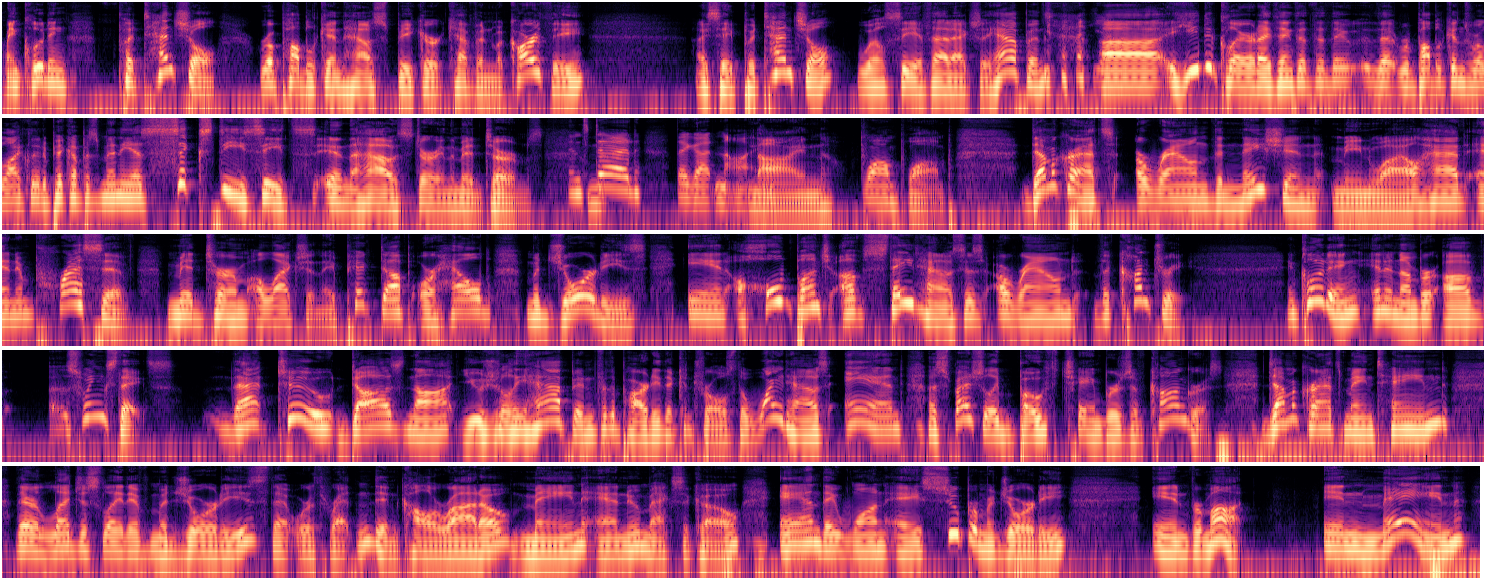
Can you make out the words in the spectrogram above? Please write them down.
including potential Republican House Speaker Kevin McCarthy, I say potential. We'll see if that actually happens. uh, he declared, I think, that that, they, that Republicans were likely to pick up as many as 60 seats in the House during the midterms. Instead, they got nine. Nine. Womp womp. Democrats around the nation, meanwhile, had an impressive midterm election. They picked up or held majorities in a whole bunch of state houses around the country, including in a number of uh, swing states. That too does not usually happen for the party that controls the White House and especially both chambers of Congress. Democrats maintained their legislative majorities that were threatened in Colorado, Maine, and New Mexico, and they won a supermajority in Vermont. In Maine,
